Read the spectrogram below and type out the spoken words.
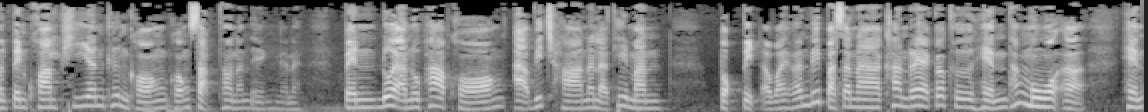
มันเป็นความเพี้ยนขึ้นของของสัตว์เท่านั้นเองเนี่ยนะเป็นด้วยอนุภาพของอวิชชานั่นแหละที่มันปกปิดเอาไว้เพราะวิปัสสนาขั้นแรกก็คือเห็นทั้งมวลเห็น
